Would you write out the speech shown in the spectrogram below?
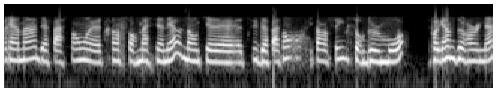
vraiment de façon euh, transformationnelle, donc euh, de façon intensive sur deux mois. Le programme dure un an,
